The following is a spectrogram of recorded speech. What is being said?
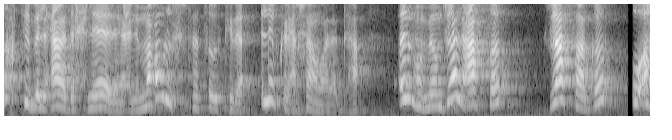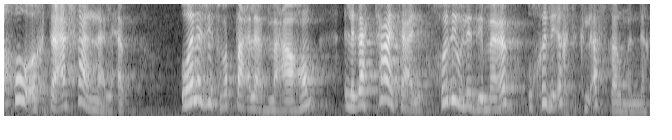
أختي بالعادة حليلة يعني. ما عمري شفتها تسوي كذا إلا يمكن عشان ولدها. المهم يوم جاء العصر جاء صقر وأخوه واخته عشان نلعب. وأنا جيت بطلع العب معاهم اللي قالت تعالي تعالي خذي ولدي معك وخذي أختك الأصغر منك.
